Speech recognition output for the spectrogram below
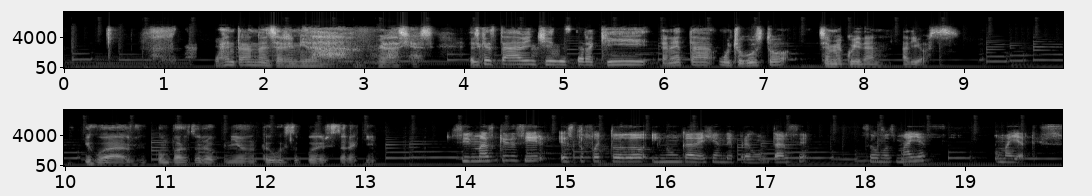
Ya entrando en serenidad, gracias. Es que está bien chido estar aquí. La neta, mucho gusto. Se me cuidan. Adiós. Igual, comparto la opinión. Qué gusto poder estar aquí. Sin más que decir, esto fue todo y nunca dejen de preguntarse, ¿somos mayas o mayates?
